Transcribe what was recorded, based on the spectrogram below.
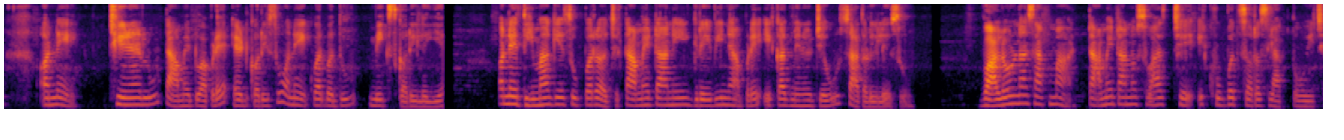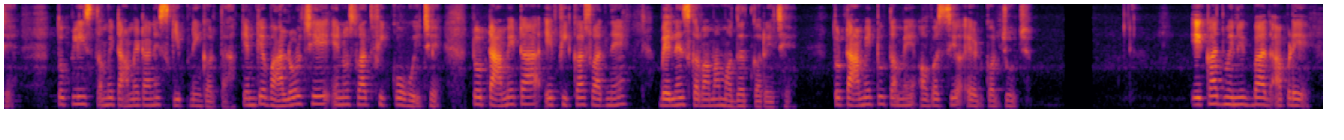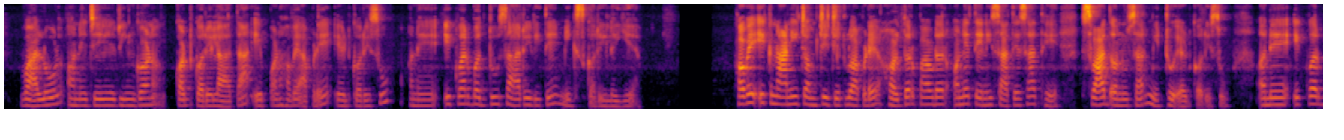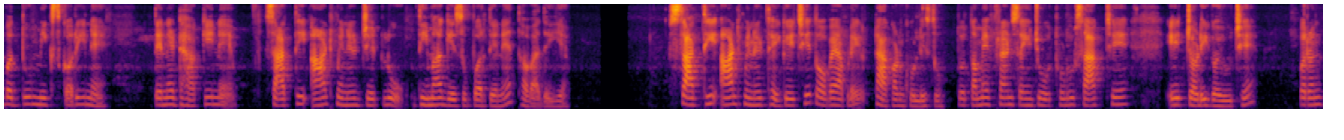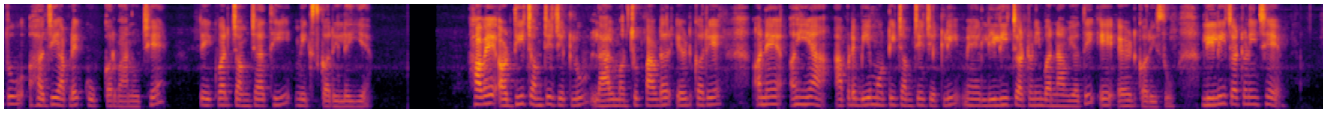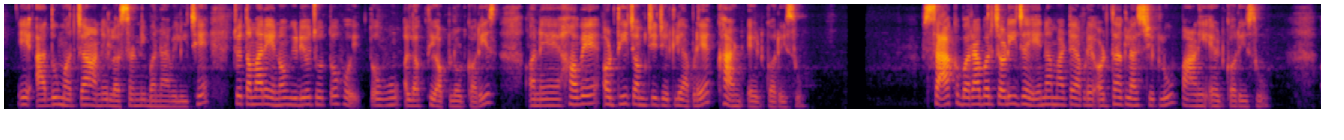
અને છીણેલું ટામેટું આપણે એડ કરીશું અને એકવાર બધું મિક્સ કરી લઈએ. અને ધીમા ગેસ ઉપર જ ટામેટાની ગ્રેવીને આપણે એકાદ મિનિટ જેવું સાતળી લેશું. વાલોળના શાકમાં ટામેટાનો સ્વાદ છે એ ખૂબ જ સરસ લાગતો હોય છે. તો પ્લીઝ તમે ટામેટાને સ્કીપ નહીં કરતા. કેમ કે વાલોળ છે એનો સ્વાદ ફિક્કો હોય છે. તો ટામેટા એ ફિક્કા સ્વાદને બેલેન્સ કરવામાં મદદ કરે છે. તો ટામેટું તમે અવશ્ય એડ કરજો જ. એકાદ મિનિટ બાદ આપણે વાલોળ અને જે રીંગણ કટ કરેલા હતા, એ પણ હવે આપણે એડ કરીશું અને એકવાર બધું સારી રીતે મિક્સ કરી લઈએ. હવે એક નાની ચમચી જેટલું આપણે હળદર પાવડર અને તેની સાથે સાથે સ્વાદ અનુસાર મીઠું એડ કરીશું. અને એકવાર બધું મિક્સ કરીને તેને ઢાંકીને સાતથી આઠ મિનિટ જેટલું ધીમા ગેસ ઉપર તેને થવા દઈએ. સાતથી આઠ મિનિટ થઈ ગઈ છે, તો હવે આપણે ઢાંકણ ખોલીશું. તો તમે ફ્રેન્ડ્સ અહીં જો થોડું શાક છે, એ ચડી ગયું છે, પરંતુ હજી આપણે કૂક કરવાનું છે. તો એકવાર ચમચાથી મિક્સ કરી લઈએ. હવે અડધી ચમચી જેટલું લાલ મરચું પાવડર એડ કરીએ અને અહીંયા આપણે બે મોટી ચમચી જેટલી મેં લીલી ચટણી બનાવી હતી, એ એડ કરીશું. લીલી ચટણી છે એ આદુ, મરચાં અને લસણની બનાવેલી છે. જો તમારે એનો વીડિયો જોતો હોય તો હું અલગથી અપલોડ કરીશ. અને હવે અડધી ચમચી જેટલી આપણે ખાંડ એડ કરીશું. શાક બરાબર ચડી જાય એના માટે આપણે અડધા ગ્લાસ જેટલું પાણી એડ કરીશું.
